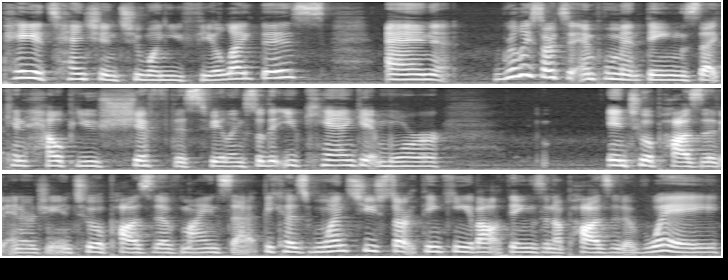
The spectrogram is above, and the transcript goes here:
pay attention to when you feel like this and really start to implement things that can help you shift this feeling so that you can get more into a positive energy, into a positive mindset. Because once you start thinking about things in a positive way,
